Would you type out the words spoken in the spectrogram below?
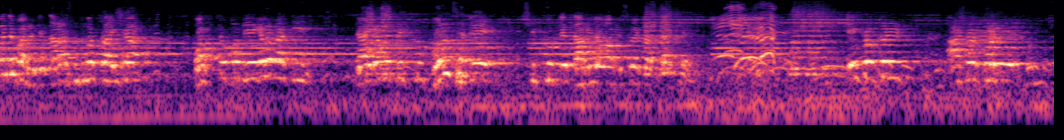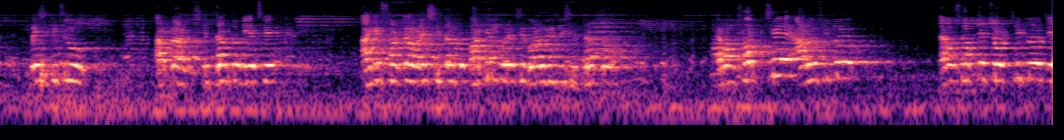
পেতে পারে যে তারা শুধুমাত্র আইসা বক্তব্য দিয়ে গেল নাকি? জায়গা একটু বলছে যে শিক্ষকদের দাবি দেওয়া বিষয়টা দেখেন এই সরকারের আসার পরে বেশ কিছু আপনার সিদ্ধান্ত নিয়েছে। আগের সরকার অনেক সিদ্ধান্ত বাতিল করেছে, গণবিরোধী সিদ্ধান্ত। এবং সবচেয়ে আলোচিত এবং সবচেয়ে চর্চিত যে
